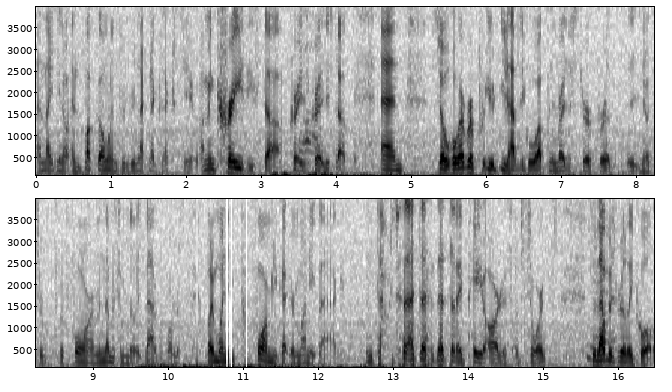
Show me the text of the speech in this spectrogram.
and like you know and Buck Owens would be next next next to you. I mean crazy stuff, crazy Wow. crazy stuff, and. So whoever pr- you'd, you'd have to go up and register for, you know, to perform, and there were some really bad performers. But when you perform, you got your money back, and so, so that's that's how they paid artists of sorts. So that was really cool.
